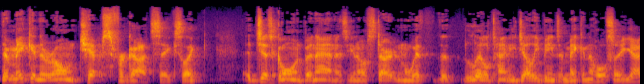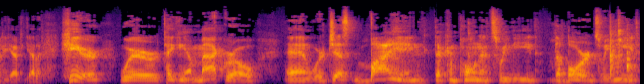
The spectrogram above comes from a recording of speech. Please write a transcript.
they're making their own chips for God's sakes, like just going bananas, you know, starting with the little tiny jelly beans and making the whole so yada yada yada. Here we're taking a macro and we're just buying the components we need, the boards we need,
